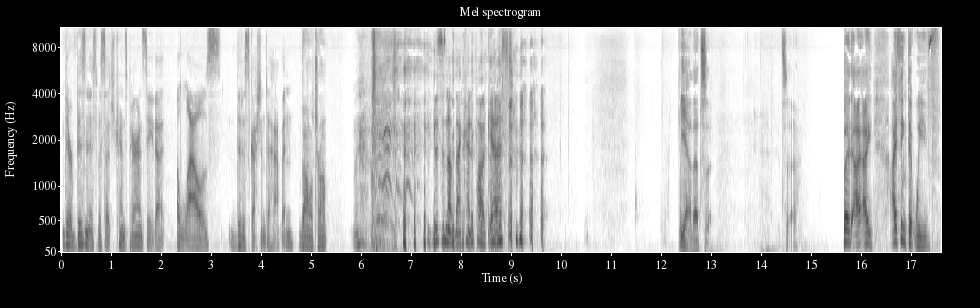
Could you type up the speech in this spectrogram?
their business with such transparency that allows the discussion to happen? Donald Trump. This is not that kind of podcast. Yeah, that's uh, it's uh but I, I I think that we've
